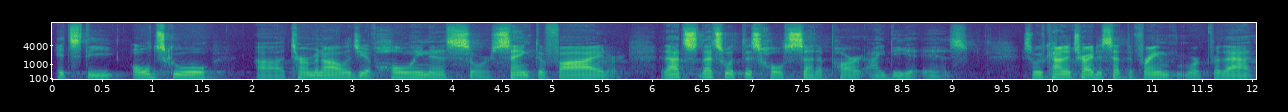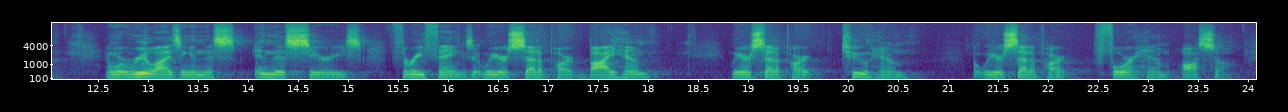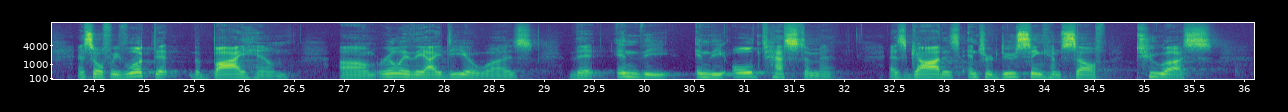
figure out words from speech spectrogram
it's the old school uh, terminology of holiness or sanctified, or that's, that's what this whole set apart idea is. So we've kind of tried to set the framework for that. And we're realizing in this, in this series three things that we are set apart by Him, we are set apart to Him, but we are set apart for Him also. And so if we've looked at the by Him, um, really the idea was that in the, in the Old Testament, as God is introducing himself to us,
